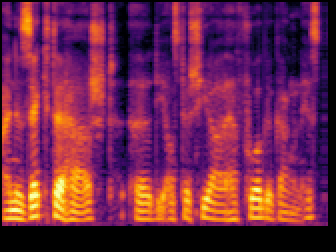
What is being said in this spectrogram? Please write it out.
eine Sekte herrscht, äh, die aus der Schia hervorgegangen ist.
